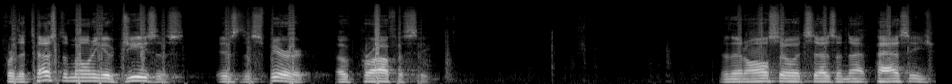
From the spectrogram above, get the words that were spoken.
for the testimony of Jesus is the spirit of prophecy. And then also it says in that passage,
